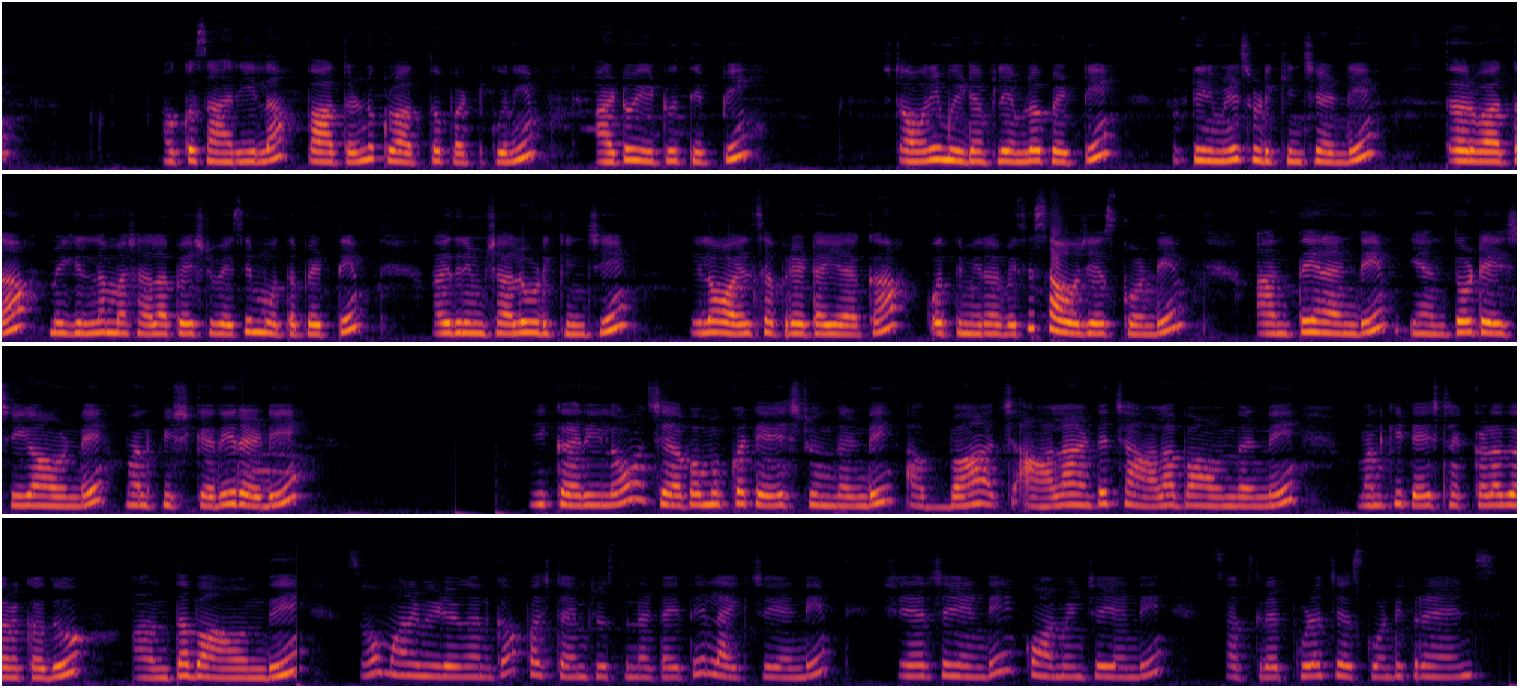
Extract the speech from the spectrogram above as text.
ఒకసారి ఇలా పాత్రను క్లాత్తో పట్టుకుని అటు ఇటు తిప్పి స్టవ్ని మీడియం ఫ్లేమ్లో పెట్టి ఫిఫ్టీన్ మినిట్స్ ఉడికించండి తర్వాత మిగిలిన మసాలా పేస్ట్ వేసి మూత పెట్టి ఐదు నిమిషాలు ఉడికించి ఇలా ఆయిల్ సెపరేట్ అయ్యాక కొత్తిమీర వేసి సర్వ్ చేసుకోండి. అంతేనండి ఎంతో టేస్టీగా ఉండే మన ఫిష్ కర్రీ రెడీ. ఈ కర్రీలో చేప ముక్క టేస్ట్ ఉందండి. అబ్బా చాలా అంటే చాలా బాగుందండి. మనకి టేస్ట్ ఎక్కడ దొరకదు అంత బాగుంది. సో మన వీడియో కనుక ఫస్ట్ టైం చూస్తున్నట్టయితే లైక్ చేయండి షేర్ చేయండి కామెంట్ చేయండి సబ్స్క్రైబ్ కూడా చేసుకోండి ఫ్రెండ్స్.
